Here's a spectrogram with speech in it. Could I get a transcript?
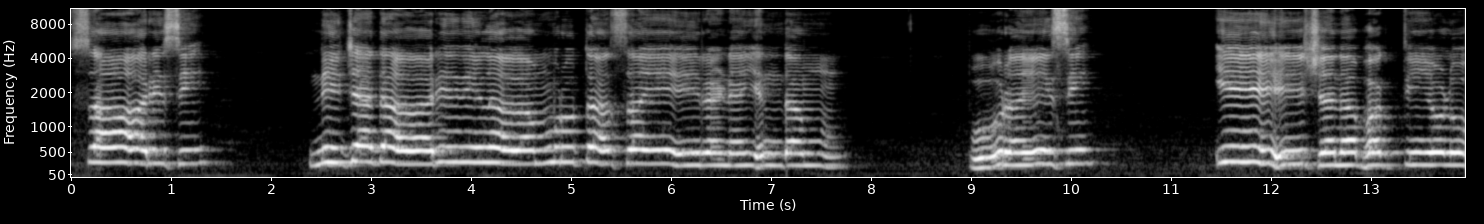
ಸಾರಿಸಿ ನಿಜದ ಅರಿವಿನ ಅಮೃತ ಸೈರಣೆಯಿಂದಂ ಪೂರೈಸಿ ಈಶನ ಭಕ್ತಿಯೊಳು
